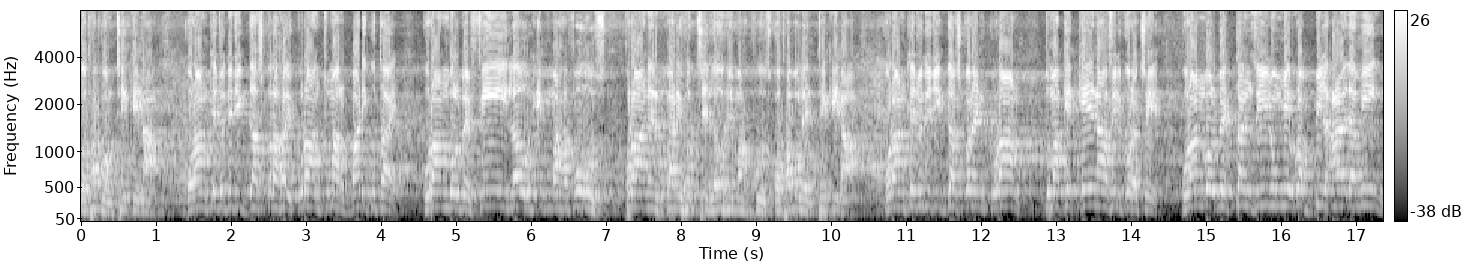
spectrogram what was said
কথা কোন ঠিক না কোরআনকে যদি জিজ্ঞাসা করা হয়, কোরআন তোমার বাড়ি কোথায়? কোরআন বলবে, ফি লৌহি মাহফুজ। কোরআনের বাড়ি হচ্ছে লৌহে মাহফুজ। কথা বলেন ঠিকই না কোরআনকে যদি জিজ্ঞাসা করেন, কোরআন তোমাকে কে নাজিল করেছে? কোরআন বলবে, তানজিলুম মির রব্বিল আলামিন।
